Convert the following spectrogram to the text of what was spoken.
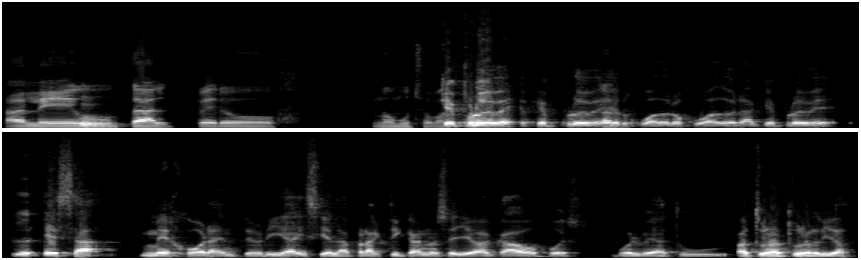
darle un mm. tal, pero no mucho más. Que pruebe, que pruebe el jugador o jugadora, que pruebe esa mejora en teoría y si en la práctica no se lleva a cabo, pues vuelve a tu, a tu naturalidad.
